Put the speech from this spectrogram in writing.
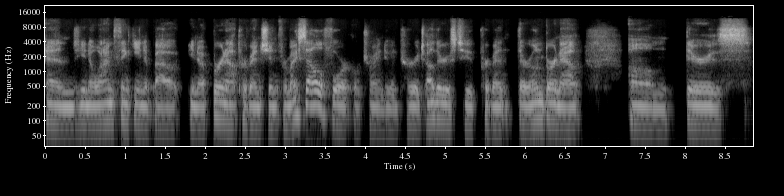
and you know when I'm thinking about you know burnout prevention for myself or or trying to encourage others to prevent their own burnout, um, there's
